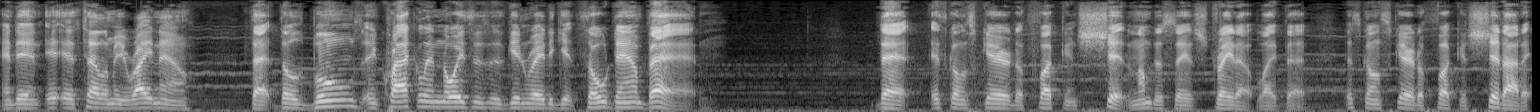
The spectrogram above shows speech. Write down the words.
And then it is telling me right now that those booms and crackling noises is getting ready to get so damn bad that it's gonna scare the fucking shit. And I'm just saying straight up like that. It's gonna scare the fucking shit out of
